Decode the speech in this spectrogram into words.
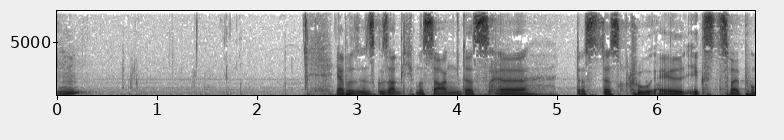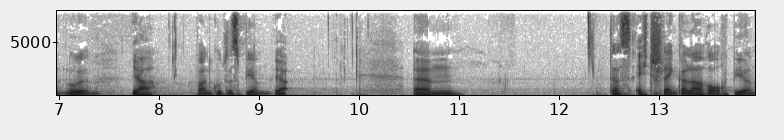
Mhm. Ja, aber insgesamt, ich muss sagen, dass, äh, dass das Crew Ale X 2.0 Ja, war ein gutes Bier. ja. Ähm, das echt Schlenkerler Rauchbier.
